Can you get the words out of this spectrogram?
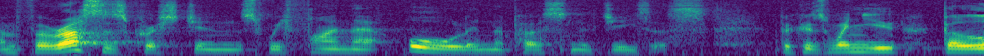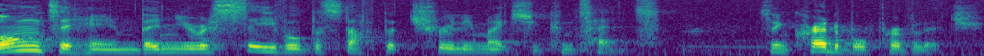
And for us as Christians, we find that all in the person of Jesus. Because when you belong to him, then you receive all the stuff that truly makes you content. It's an incredible privilege.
